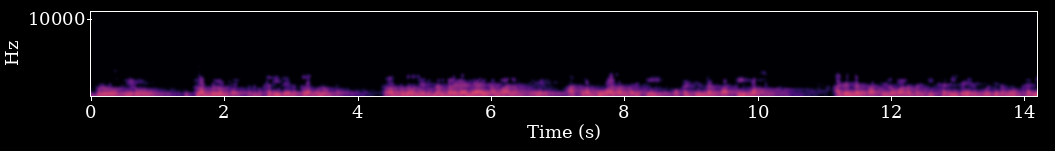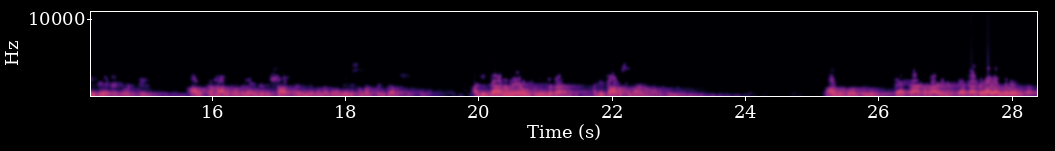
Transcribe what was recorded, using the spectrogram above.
ఇప్పుడు మీరు క్లబ్బులు ఉంటాయి. అందులో ఖరీదైన క్లబ్బులు ఉంటాయి. క్లబ్లో మీరు మెంబర్గా జాయిన్ అవ్వాలంటే ఆ క్లబ్ వాళ్ళందరికీ ఒక డిన్నర్ పార్టీ ఇవ్వాల్సి ఉంటుంది ఆ డిన్నర్ పార్టీలో వాళ్ళందరికీ ఖరీదైన భోజనము ఖరీదైనటువంటి ఆల్కహాల్ మొదలైన విషాద్రవ్యములను మీరు సమర్పించాల్సి ఉంటుంది అది దానమే అవుతుంది కదా అది తామస దానం అవుతుంది. తాగుబోతులు పేకాట రాయుళ్ళు పేకాట వాళ్ళందరూ ఉంటారు.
